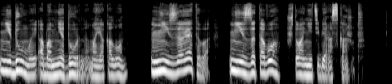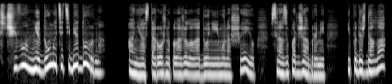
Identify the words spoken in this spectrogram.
«Не думай обо мне дурно, моя колонн. Ни из-за этого, ни из-за того, что они тебе расскажут». «С чего мне думать о тебе дурно?» Аня осторожно положила ладони ему на шею, сразу под жабрами, и подождала,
